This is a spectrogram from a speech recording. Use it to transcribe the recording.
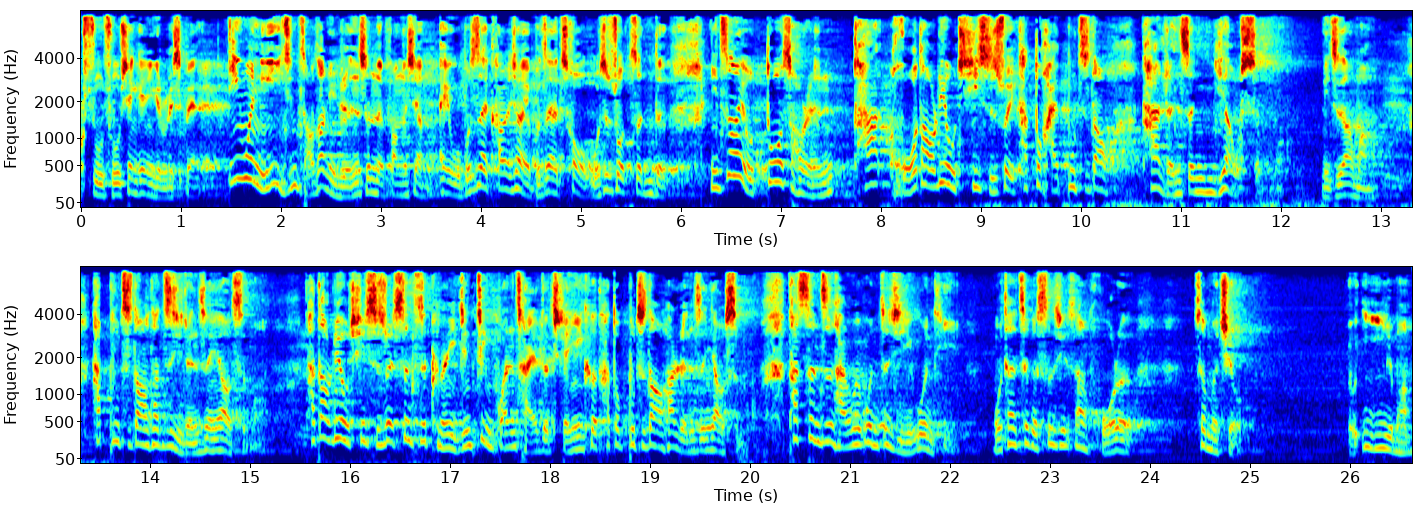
叔叔先给你一个 respect，因为你已经找到你人生的方向。哎，我不是在开玩笑，也不是在凑，我是说真的。你知道有多少人，他活到六七十岁，他都还不知道他人生要什么，你知道吗？他不知道他自己人生要什么。他到六七十岁，甚至可能已经进棺材的前一刻，他都不知道他人生要什么。他甚至还会问自己一个问题：我在这个世界上活了这么久，有意义吗？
